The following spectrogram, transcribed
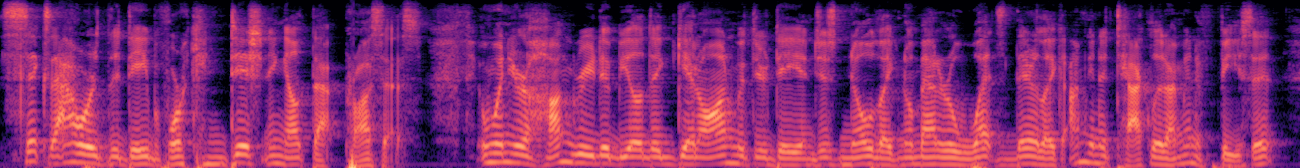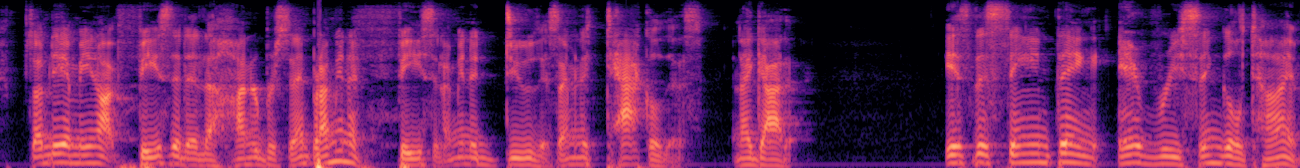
six hours the day before conditioning out that process. And when you're hungry to be able to get on with your day and just know, like, no matter what's there, like, I'm to tackle it, I'm to face it. Someday I may not face it at 100%, but I'm to face it. I'm to do this. I'm to tackle this. And I got it. It's the same thing every single time.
